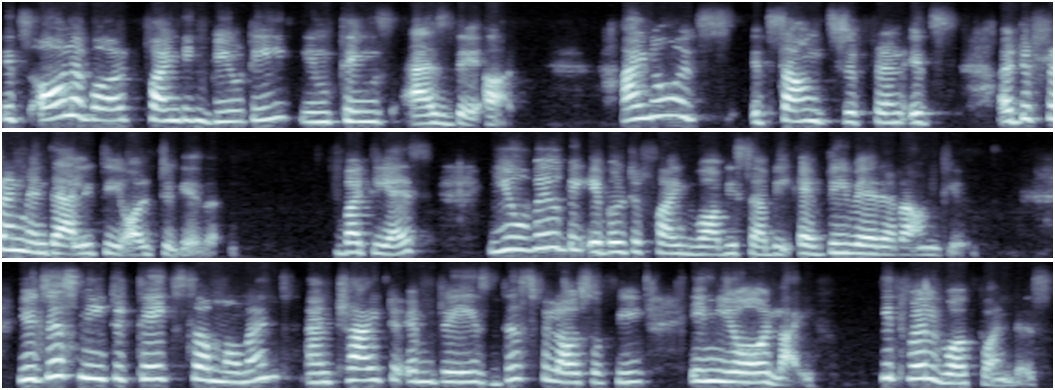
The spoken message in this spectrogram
It's all about finding beauty in things as they are. I know it's it sounds different. It's a different mentality altogether. But yes, you will be able to find wabi sabi everywhere around you. You just need to take some moment and try to embrace this philosophy in your life. It will work wonders.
